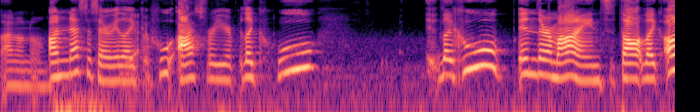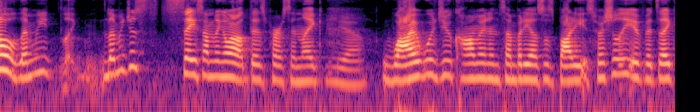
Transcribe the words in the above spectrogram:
i don't know unnecessary. Like Yeah. who asked for your like who like who in their minds thought like oh let me like let me just say something about this person like yeah why would you comment on somebody else's body especially if it's like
